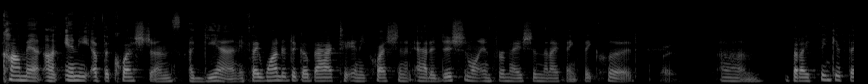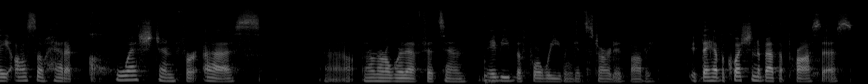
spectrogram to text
comment on any of the questions again. If they wanted to go back to any question and add additional information, then I think they could. Right. Um, but I think if they also had a question for us, I don't, I don't know where that fits in. Maybe before we even get started, Bobby. If they have a question about the process,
